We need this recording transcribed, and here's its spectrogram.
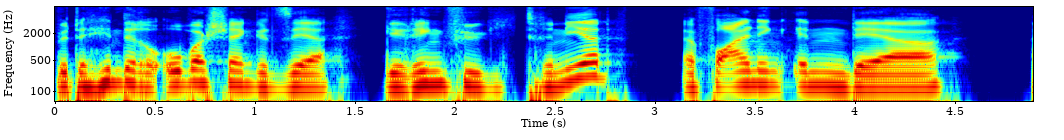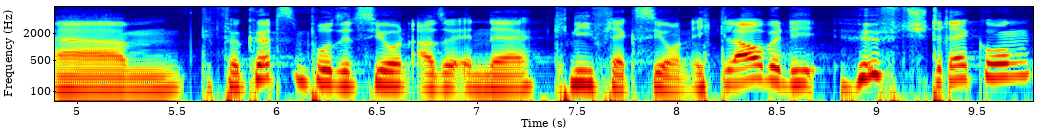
wird der hintere Oberschenkel sehr geringfügig trainiert. Äh, vor allen Dingen in der ähm, verkürzten Position, also in der Knieflexion. Ich glaube, die Hüftstreckung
